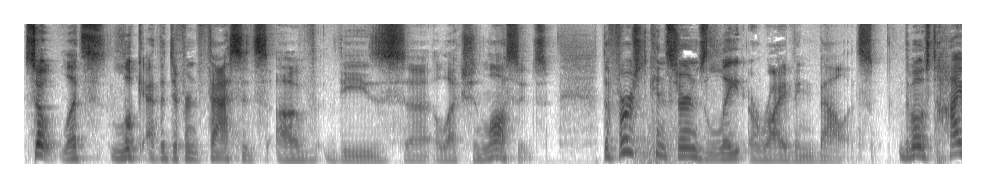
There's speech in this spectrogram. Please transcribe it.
So let's look at the different facets of these uh, election lawsuits. The first concerns late arriving ballots. The most high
